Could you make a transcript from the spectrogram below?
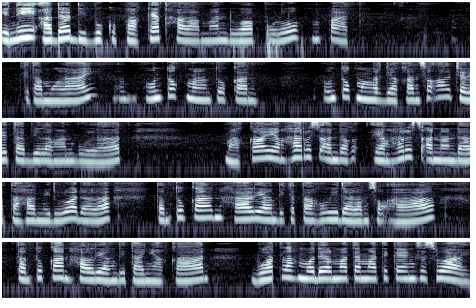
Ini ada di buku paket halaman 24 kita mulai untuk menentukan untuk mengerjakan soal cerita bilangan bulat maka yang harus anda yang harus anda pahami dulu adalah tentukan hal yang diketahui dalam soal tentukan hal yang ditanyakan buatlah model matematika yang sesuai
